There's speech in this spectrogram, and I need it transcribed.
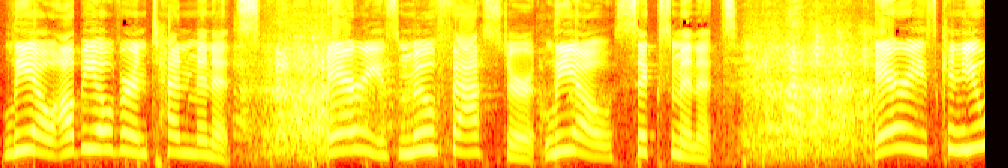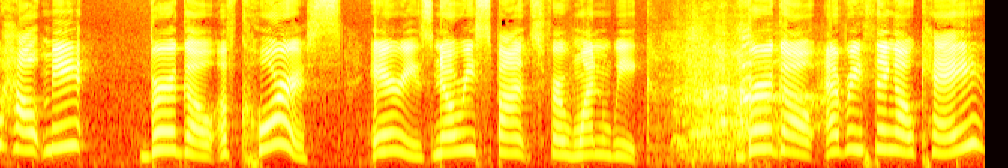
Leo, I'll be over in 10 minutes. Aries, move faster. Leo, six minutes. Aries, can you help me? Virgo, of course. Aries, no response for one week. Virgo, everything okay?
